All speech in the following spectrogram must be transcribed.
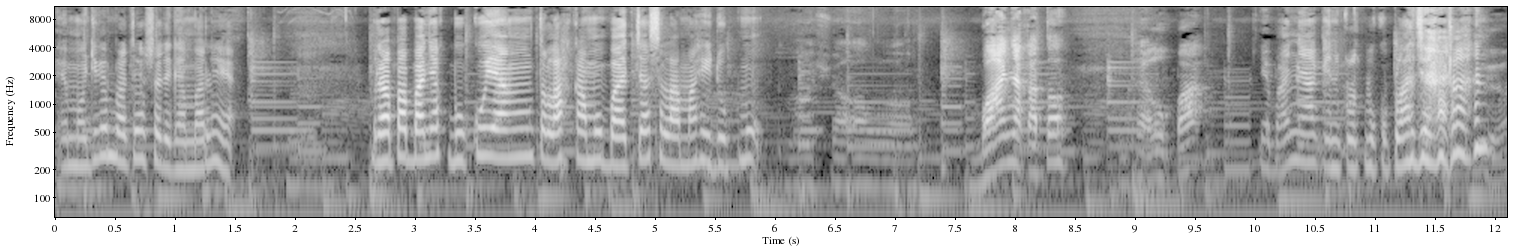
Emoji kan berarti harus ada gambarnya ya. Berapa banyak buku yang telah kamu baca selama hidupmu? Masya Allah banyak atau saya lupa Ya banyak, include buku pelajaran, iya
